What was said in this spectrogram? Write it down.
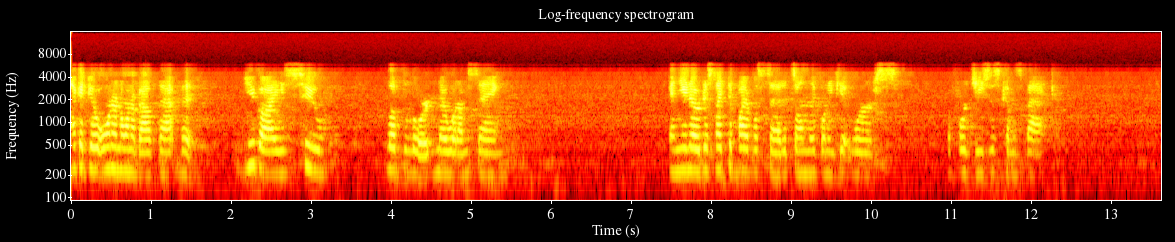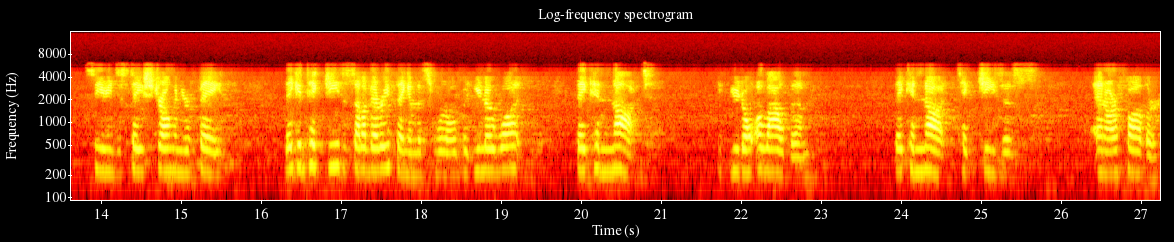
I could go on and on about that, but you guys who love the Lord know what I'm saying. And you know, just like the Bible said, it's only going to get worse before Jesus comes back. So you need to stay strong in your faith. They can take Jesus out of everything in this world, but you know what? They cannot, if you don't allow them, they cannot take Jesus and our Father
